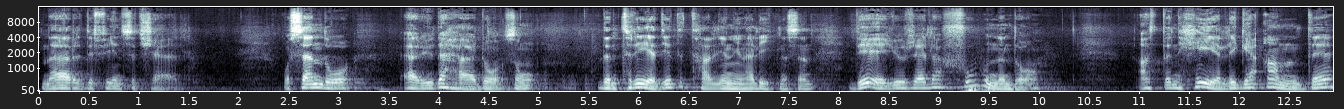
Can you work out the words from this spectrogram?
när det finns ett kärl. Och sen då är det ju det här då som den tredje detaljen i den här liknelsen, det är ju relationen då. Att den helige Ande,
